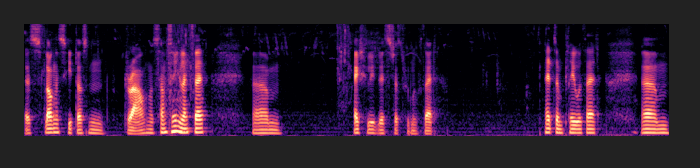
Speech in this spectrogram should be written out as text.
As long as he doesn't drown or something like that. Um, actually, let's just remove that. Let them play with that. Um,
